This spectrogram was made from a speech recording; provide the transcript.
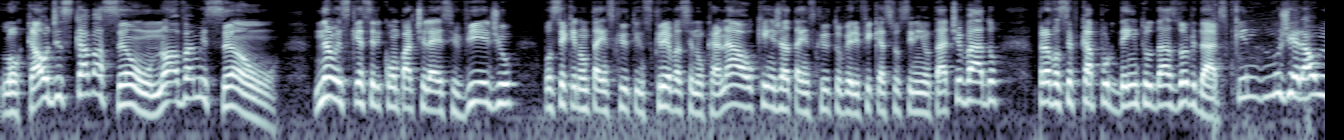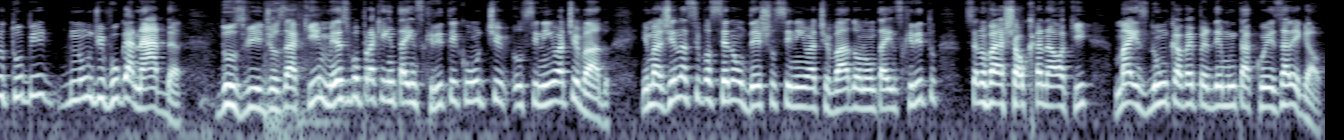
Local de escavação, nova missão. Não esqueça de compartilhar esse vídeo. Você que não está inscrito, inscreva-se no canal. Quem já está inscrito, verifica se o sininho está ativado para você ficar por dentro das novidades. Porque, no geral, o YouTube não divulga nada dos vídeos aqui, mesmo para quem está inscrito e com o, o, sininho ativado. Imagina se você não deixa o sininho ativado ou não está inscrito, você não vai achar o canal aqui, mas nunca vai perder muita coisa legal.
